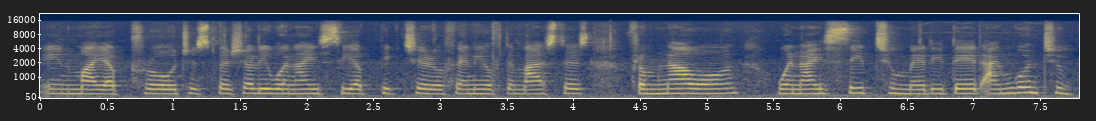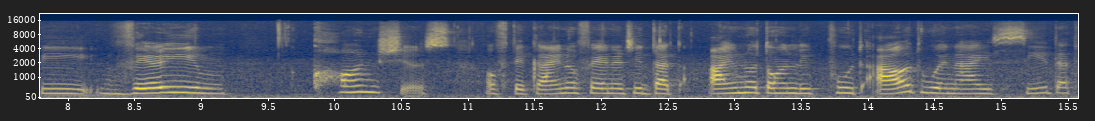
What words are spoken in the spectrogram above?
in my approach especially when i see a picture of any of the masters. From now on when i sit to meditate i'm going to be very um, conscious of the kind of energy that i not only put out when i see that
